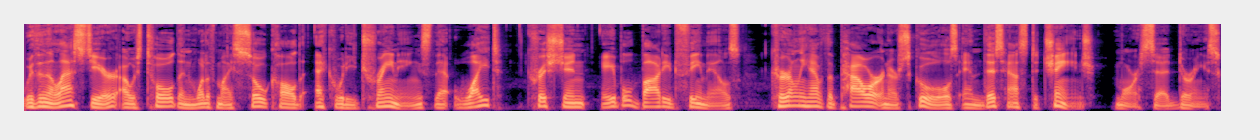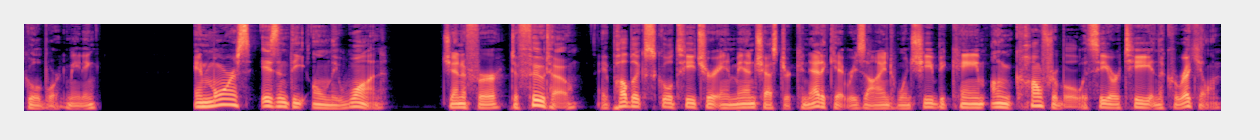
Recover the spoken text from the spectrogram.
Within the last year, I was told in one of my so called equity trainings that white, Christian, able bodied females currently have the power in our schools, and this has to change, Morris said during a school board meeting. And Morris isn't the only one. Jennifer DeFuto, a public school teacher in Manchester, Connecticut, resigned when she became uncomfortable with CRT in the curriculum.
